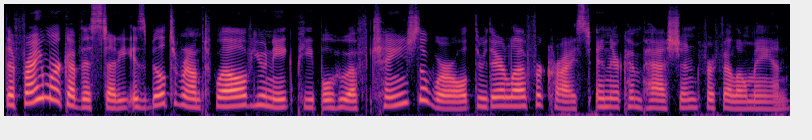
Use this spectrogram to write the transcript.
The framework of this study is built around 12 unique people who have changed the world through their love for Christ and their compassion for fellow man.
